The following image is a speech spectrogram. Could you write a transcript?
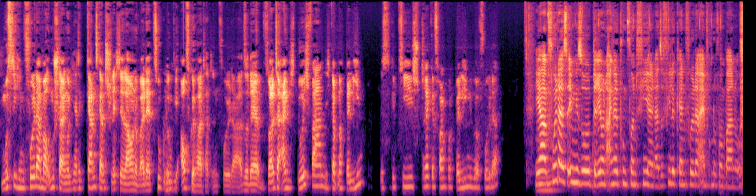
musste ich in Fulda mal umsteigen und ich hatte ganz, ganz schlechte Laune, weil der Zug mhm. irgendwie aufgehört hat in Fulda. Also der sollte eigentlich durchfahren, ich glaube nach Berlin. Es gibt die Strecke Frankfurt-Berlin über Fulda. Ja, mhm. Fulda ist irgendwie so Dreh- und Angelpunkt von vielen. Also viele kennen Fulda einfach nur vom Bahnhof.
